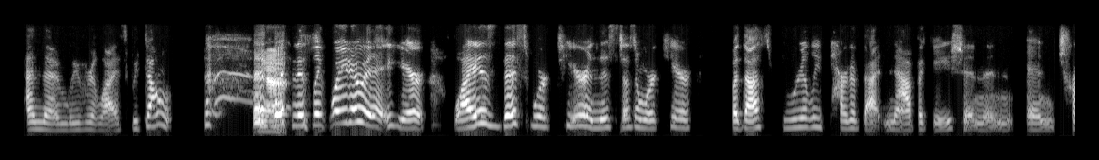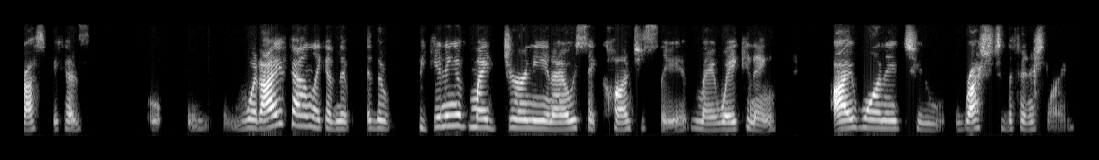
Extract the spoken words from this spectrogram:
and then we realize we don't. Yeah. and it's like wait a minute here. Why is this worked here and this doesn't work here? But that's really part of that navigation and and trust because what i found like in the in the beginning of my journey and i always say consciously my awakening i wanted to rush to the finish line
